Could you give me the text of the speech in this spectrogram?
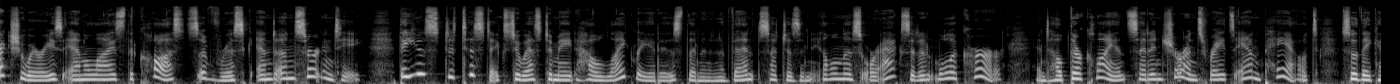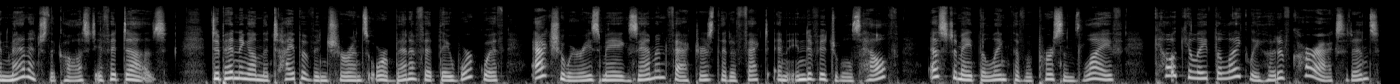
Actuaries analyze the costs of risk and uncertainty. They use statistics to estimate how likely it is that an event such as an illness or accident will occur and help their clients set insurance rates and payouts so they can manage the cost if it does. Depending on the type of insurance or benefit they work with, actuaries may examine factors that affect an individual's health estimate the length of a person's life, calculate the likelihood of car accidents,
